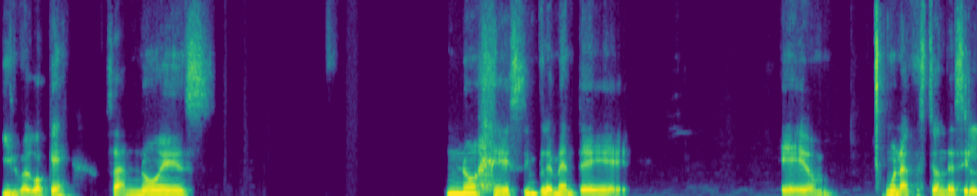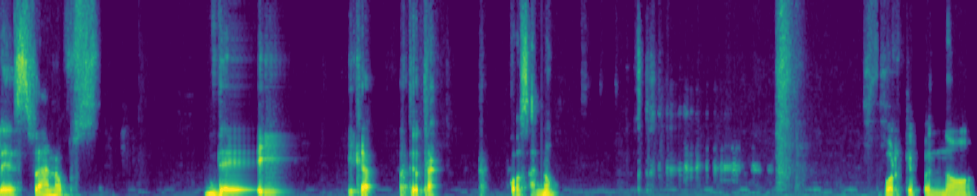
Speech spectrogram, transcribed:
y luego qué? O sea, no es, no es simplemente eh, una cuestión de decirles, ah, pues dedícate a otra cosa, ¿no? Porque pues no,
